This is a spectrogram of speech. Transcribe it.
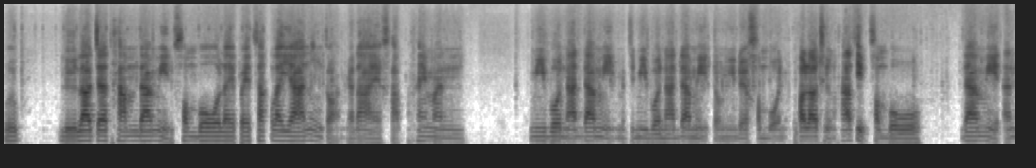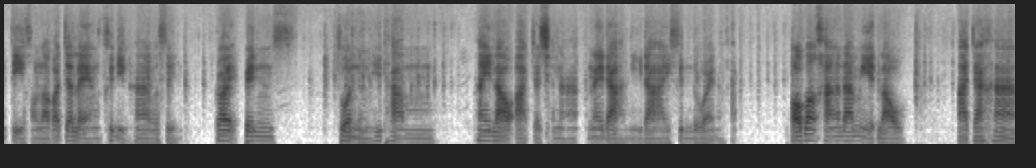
ปุ๊บ หรือเราจะทำดาเมจคอมโบอะไรไปสักระยะหนึ่งก่อนก็ได้ครับ ให้มันมีโบนัสดาเมจมันจะมีโบนัสดาเมจตรงนี้ด้วยคอมโบนพอเราถึง 50 คอมโบดาเมจอันติของเราก็จะแรงขึ้นอีก 5%ก็เป็นส่วนหนึ่งที่ทำให้เราอาจจะชนะในด่านนี้ได้ขึ้นด้วยนะครับ เพราะบางครั้งดาเมจเราอาจจะห่าง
